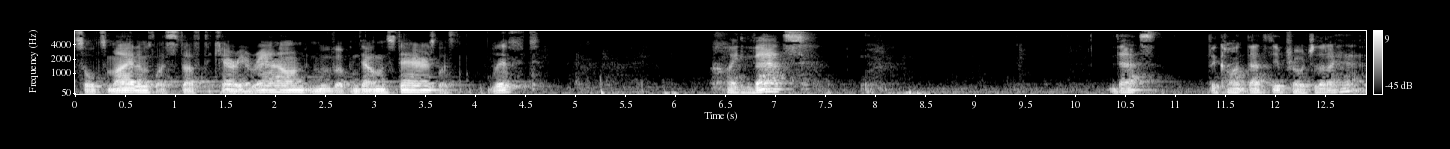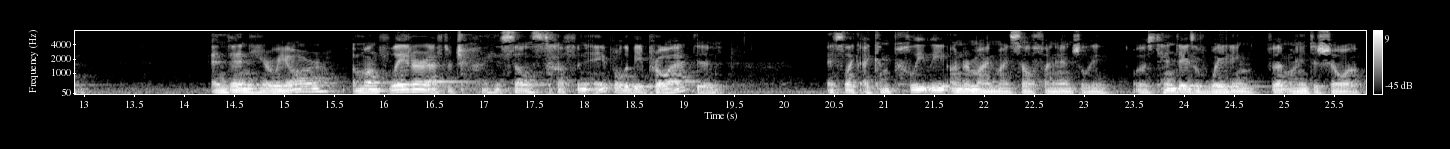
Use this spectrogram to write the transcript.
sold some items, less stuff to carry around, move up and down the stairs, less lift. Like that's, that's the con that's the approach that I had. And then here we are, a month later, after trying to sell stuff in April to be proactive, it's like I completely undermined myself financially. Those 10 days of waiting for that money to show up,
